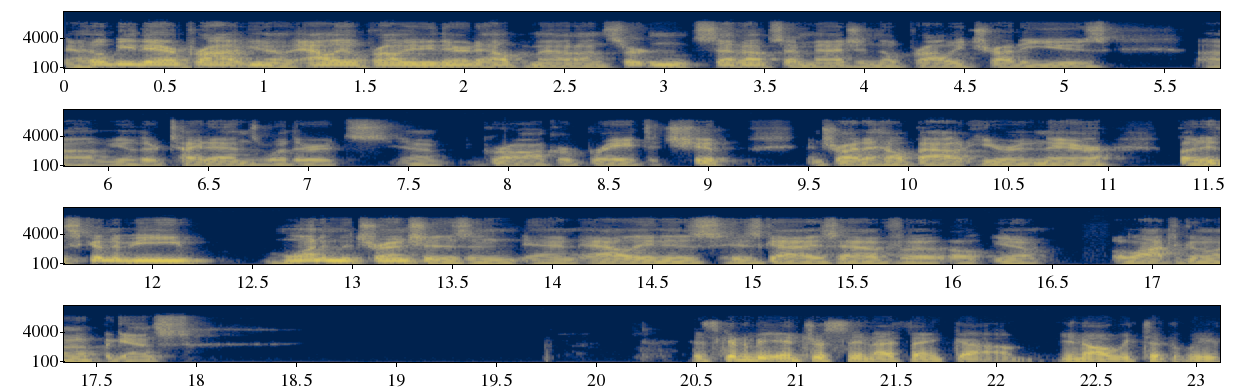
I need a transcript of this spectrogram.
Now he'll be there. Probably, you know, Ali will probably be there to help him out on certain setups. I imagine they'll probably try to use, um, you know, their tight ends, whether it's you know Gronk or Brate, to chip and try to help out here and there. But it's going to be one in the trenches, and and Ali and his his guys have a, a, you know a lot to go on up against. It's going to be interesting. I think. Um, you know, we typically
